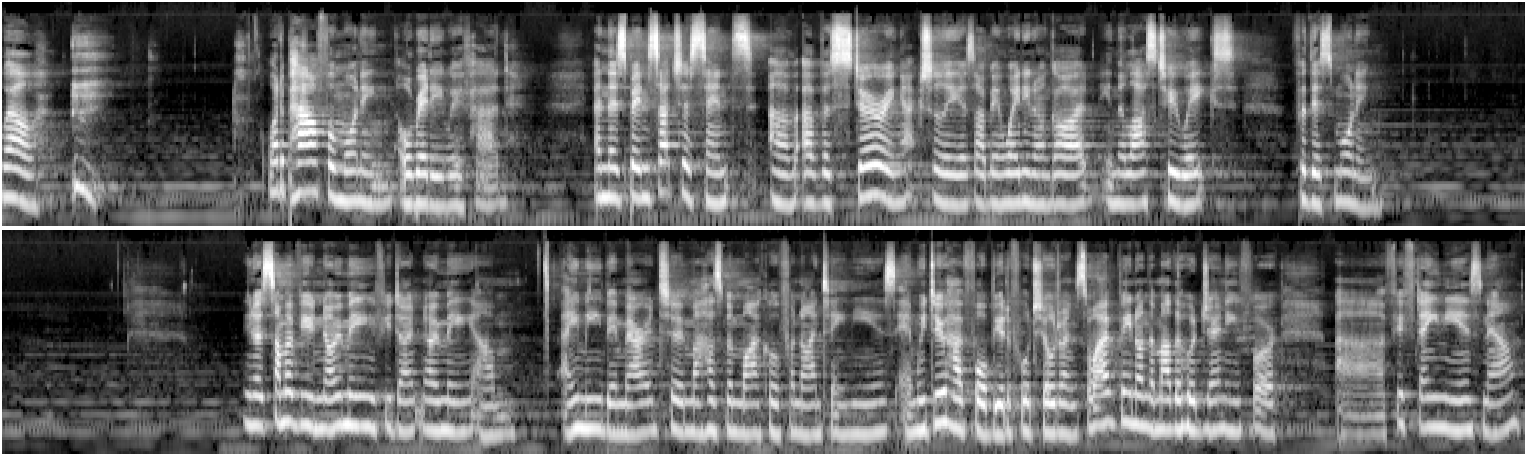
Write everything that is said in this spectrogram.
Well, what a powerful morning already we've had. And there's been such a sense of, of, a stirring, actually, as I've been waiting on God in the last two weeks for this morning. You know, some of you know me. If you don't know me, um, Aime, been married to my husband Michael for 19 years, and we do have four beautiful children. So I've been on the motherhood journey for uh, 15 years now.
